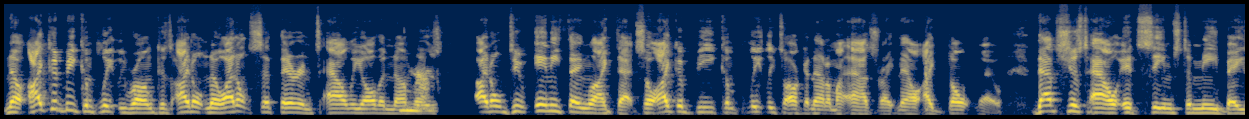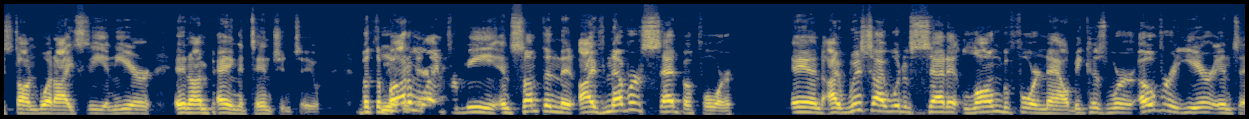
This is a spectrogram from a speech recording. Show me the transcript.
Now, I could be completely wrong because I don't know. I don't sit there and tally all the numbers. No. I don't do anything like that. So I could be completely talking out of my ass right now. I don't know. That's just how it seems to me based on what I see and hear and I'm paying attention to. But the yeah, bottom yeah. line for me, and something that I've never said before, and I wish I would have said it long before now because we're over a year into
